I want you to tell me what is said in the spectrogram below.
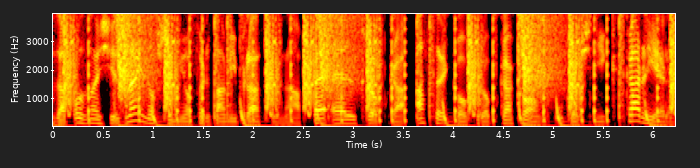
zapoznaj się z najnowszymi ofertami pracy na pl.aseco.com ukośnik kariera.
